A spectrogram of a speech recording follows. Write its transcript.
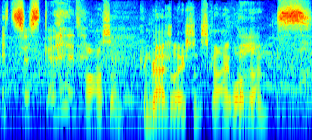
It's just good. Awesome. Congratulations, Skye. Well done. Thanks.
